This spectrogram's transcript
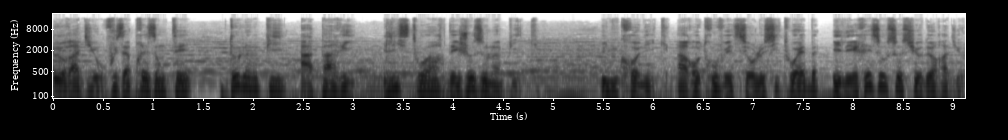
Euradio vous a présenté d'Olympie à Paris, l'histoire des Jeux Olympiques. Une chronique à retrouver sur le site web et les réseaux sociaux de radio.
